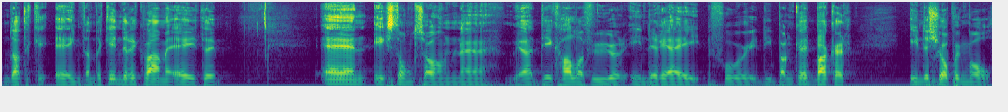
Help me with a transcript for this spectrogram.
Omdat ik een van de kinderen kwamen eten. En ik stond zo'n uh, ja, dik half uur in de rij voor die banketbakker in de shoppingmall.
